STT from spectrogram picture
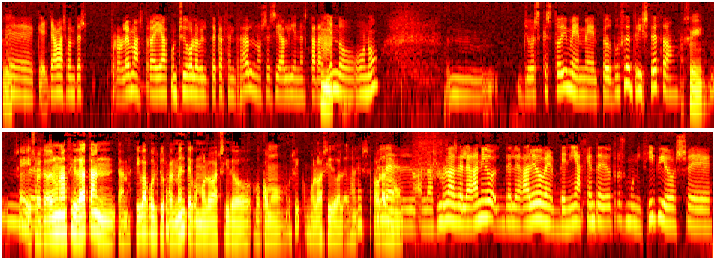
Sí. eh, que ya bastantes problemas traía consigo la Biblioteca Central. No sé si alguien estará Mm. yendo o no. Mm, Yo es que estoy, me, me produce tristeza. sí, Mm, sí, sobre verdad. todo en una ciudad tan tan activa culturalmente como lo ha sido o como sí, como lo ha sido Leganés. Ahora La- no. la- las lunas de Leganio, de Legaleo ve- venía gente de otros municipios. eh,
